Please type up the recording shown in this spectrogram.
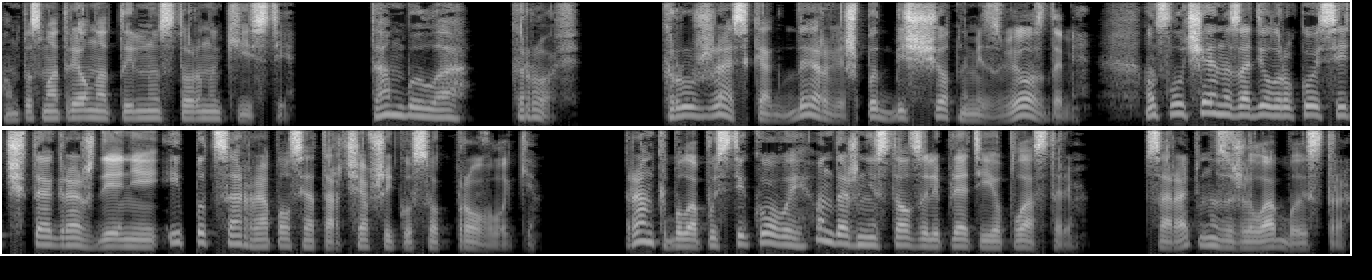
Он посмотрел на тыльную сторону кисти. Там была кровь. Кружась, как дервиш, под бесчетными звездами, он случайно задел рукой сетчатое ограждение и поцарапался о торчавший кусок проволоки. Ранка была пустяковой, он даже не стал залеплять ее пластырем. Царапина зажила быстро,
